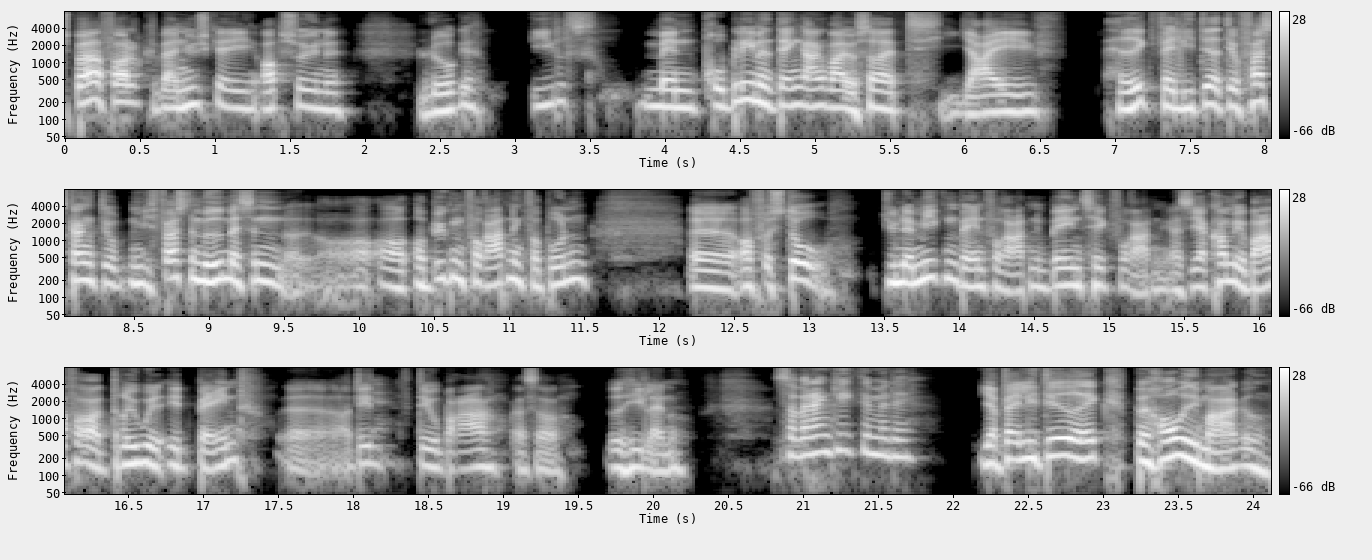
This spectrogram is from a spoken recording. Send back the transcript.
spørger folk, vær nysgerrig, opsøgende, lukke deals. Men problemet dengang var jo så, at jeg havde ikke valideret. Det var første gang, det var mit første møde med sådan at, at, at bygge en forretning fra bunden, øh, og forstå dynamikken bag en forretning, bag en tech-forretning. Altså, jeg kom jo bare for at drive et band, øh, og det, det er jo bare altså, noget helt andet. Så hvordan gik det med det? Jeg validerede ikke behovet i markedet.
